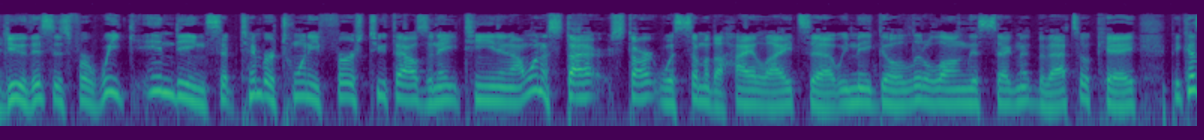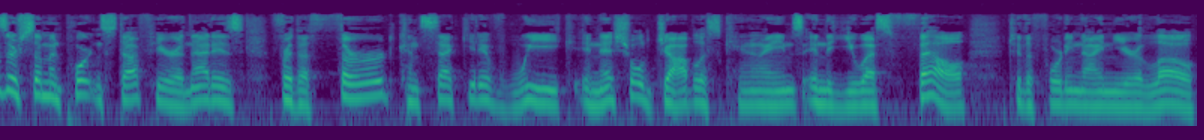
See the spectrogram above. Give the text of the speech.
do. This is for week ending September 21st, 2018. And I want to start, start with some of the highlights. Uh, we may go a little long this segment, but that's okay because there's some important stuff here. And that is for the third consecutive week, initial jobless claims in the U.S. fell to the 49 year low.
